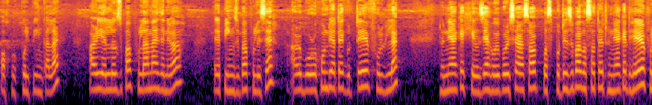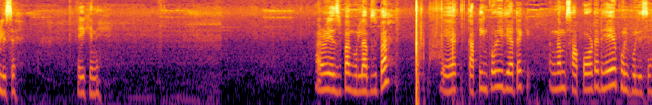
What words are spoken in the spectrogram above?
অশোক ফুল পিংক কালাৰ। আৰু য়েল্ল'জোপা ফুলা নাই যেনিবা এতিয়া পিংকজোপা ফুলিছে। আৰু বৰষুণ দিয়াতে গোটেই ফুলবিলাক ধুনীয়াকৈ সেউজীয়া হৈ পৰিছে আৰু চব প্ৰতিজোপা গছতে ধুনীয়াকৈ ঢেৰ ফুলিছে এইখিনি। আৰু এইজোপা গোলাপজোপা এয়া কাটিং কৰি দিয়াতে একদম চাপৰতে ঢেৰ ফুল ফুলিছে।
